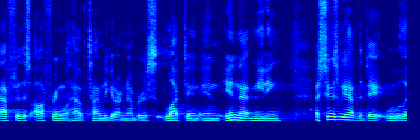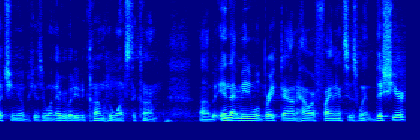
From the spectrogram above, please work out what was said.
after this offering, we'll have time to get our numbers locked in. And in that meeting, as soon as we have the date, we will let you know because we want everybody to come who wants to come. Uh, but in that meeting, we'll break down how our finances went this year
